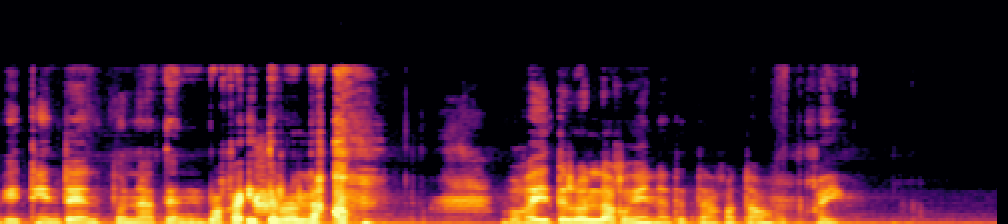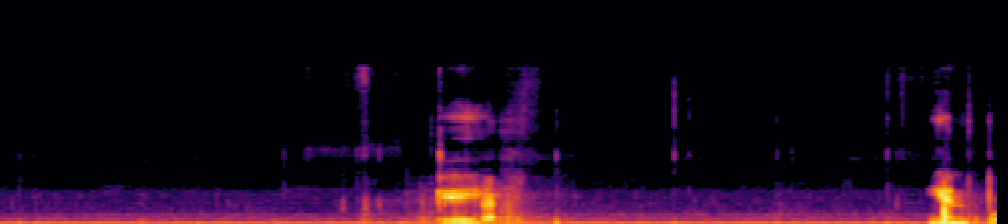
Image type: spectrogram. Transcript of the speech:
Wait, hintayin po natin. Baka i-troll ako. Baka i-troll ako eh. Natatakot ako. Okay. Okay. Yan po.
